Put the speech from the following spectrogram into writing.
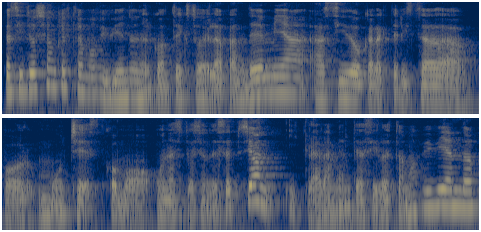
La situación que estamos viviendo en el contexto de la pandemia ha sido caracterizada por muchos como una situación de excepción y claramente así lo estamos viviendo.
